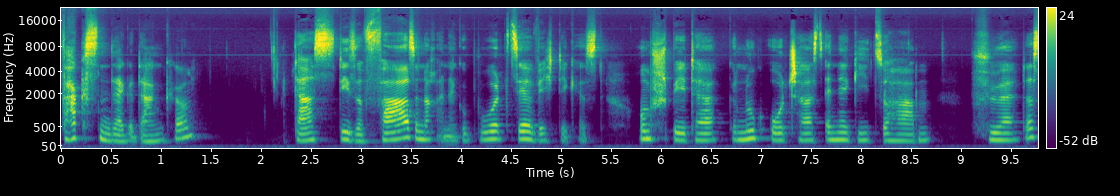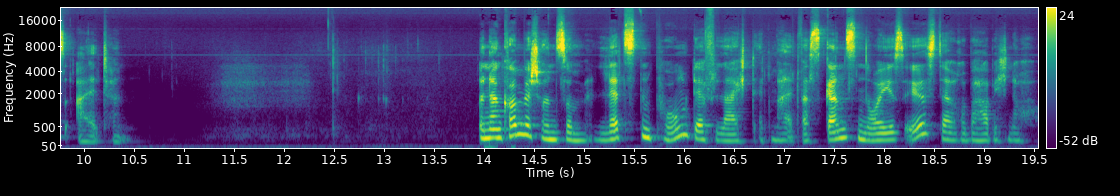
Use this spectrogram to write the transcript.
wachsen der Gedanke dass diese Phase nach einer Geburt sehr wichtig ist, um später genug Ojas Energie zu haben für das Altern. Und dann kommen wir schon zum letzten Punkt, der vielleicht mal etwas ganz Neues ist. Darüber habe ich noch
